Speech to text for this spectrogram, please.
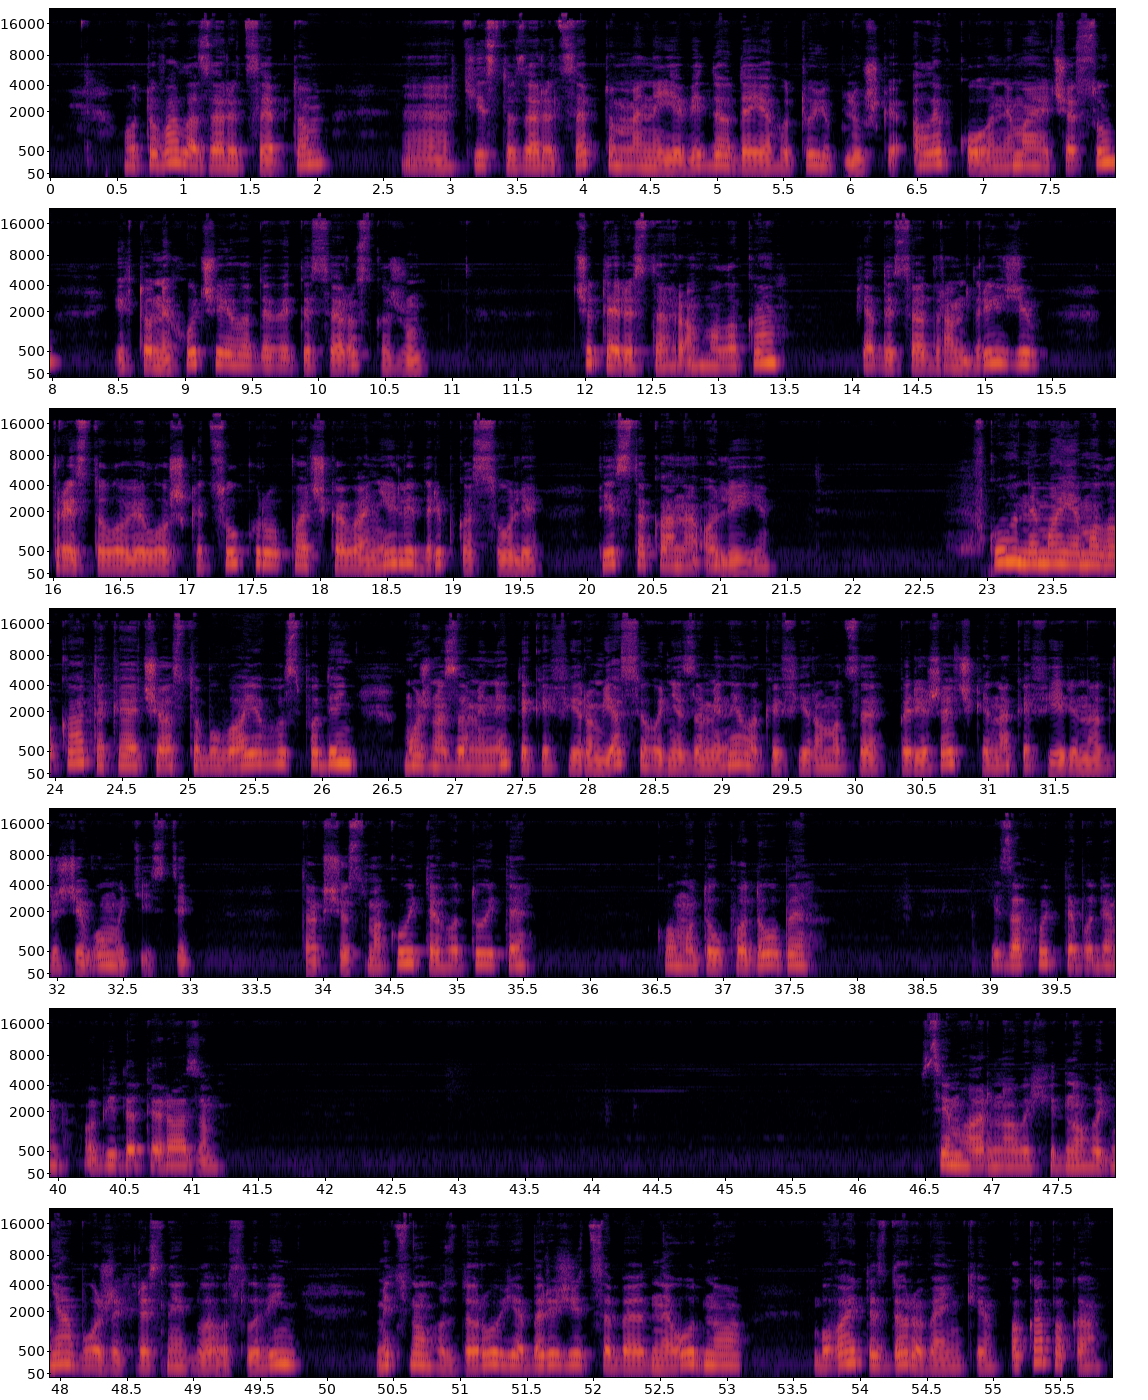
Готувала за рецептом. Е, Тісто за рецептом в мене є відео, де я готую плюшки. Але в кого немає часу, і хто не хоче його дивитися, розкажу. 400 г молока, 50 г дріжджів, 3 столові ложки цукру, пачка ванілі, дрібка солі, пів стакана олії. В кого немає молока, таке часто буває в господинь, можна замінити кефіром. Я сьогодні замінила кефіром. Оце пиріжечки на кефірі, на дрожжевому тісті. Так що смакуйте, готуйте, кому до вподоби. І заходьте, будемо обідати разом. Всім гарного вихідного дня, Божих рясних благословінь, міцного здоров'я, бережіть себе одне одного, бувайте здоровенькі. Пока-пока.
